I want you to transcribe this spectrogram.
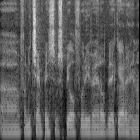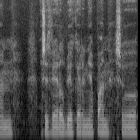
uh van die championship speel vir die Wêreldbeker en dan is dit Wêreldbeker in Japan. So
